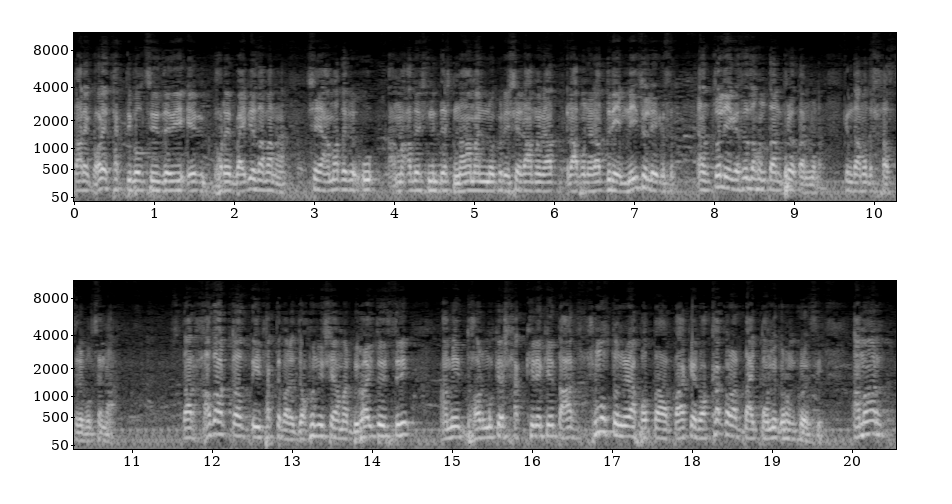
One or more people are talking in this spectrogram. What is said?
তারে ঘরে থাকতে বলছি যে এর ঘরের বাইরে যাবা না। সে আমাদের আদেশ নির্দেশ না মান্য করে সে রাবণের হাত ধরে এমনিই চলে গেছে। চলে গেছে যখন তার ফেরত আনব না। কিন্তু আমাদের শাস্ত্রে বলছে না। তার হাজারটা ই থাকতে পারে। যখনই সে আমার বিবাহিত স্ত্রী, আমি ধর্মকে সাক্ষী রেখে তার সমস্ত নিরাপত্তা, তাকে রক্ষা করার দায়িত্ব আমি গ্রহণ করেছি। আমার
